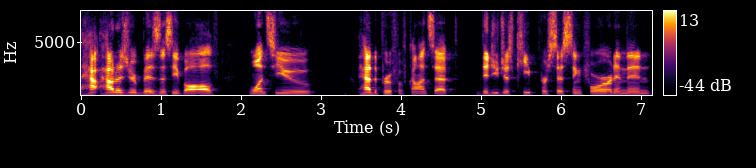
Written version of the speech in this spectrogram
how how does your business evolve once you had the proof of concept? Did you just keep persisting forward and then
